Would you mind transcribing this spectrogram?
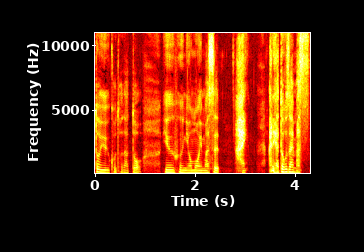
ということだというふうに思います。はい、ありがとうございます。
